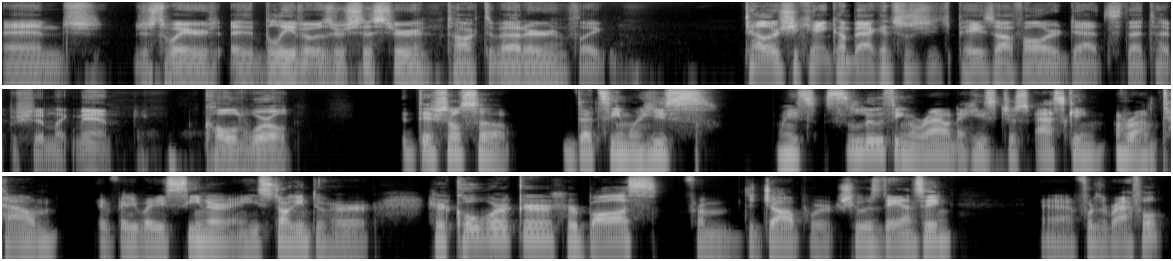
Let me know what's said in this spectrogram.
and just the way her, I believe it was her sister talked about her and like tell her she can't come back until she pays off all her debts. That type of shit. I'm like, man, cold world. There's also that scene when he's when he's sleuthing around and he's just asking around town if anybody's seen her, and he's talking to her her coworker, her boss from the job where she was dancing uh, for the raffle,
